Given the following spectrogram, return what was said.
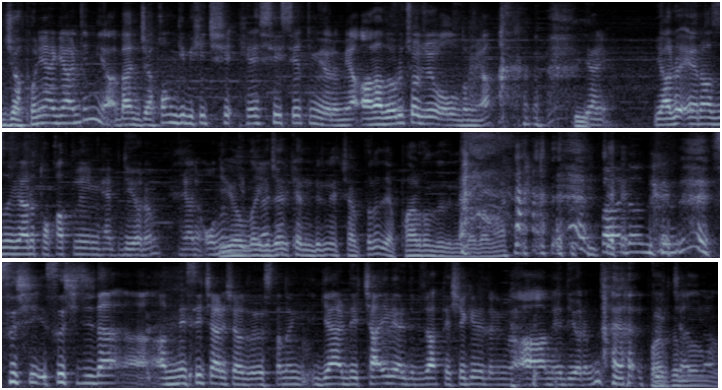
Japonya'ya geldim ya ben Japon gibi hiç hiç hissetmiyorum ya. Anadolu çocuğu oldum ya. yani yarı Elazığ yarı Tokatlıyım hep diyorum. Yani onun Yolda gibi gerçekten- giderken birine çarptınız ya pardon dediniz adama. Pardon. Sushi, sushi'cide annesi çalışıyordu ustanın. Geldi çay verdi bize teşekkür ederim. Aa ne diyorum. Farkında olmadan.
